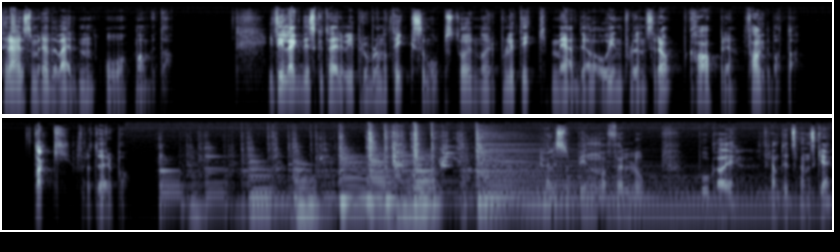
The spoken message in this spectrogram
trær som redder verden og mammuter. I tillegg diskuterer vi problematikk som oppstår når politikk, media og influensere kaprer fagdebatter. Takk for at du hører på. Jeg har lyst til å begynne med å følge opp boka di, 'Fremtidsmenneske'.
